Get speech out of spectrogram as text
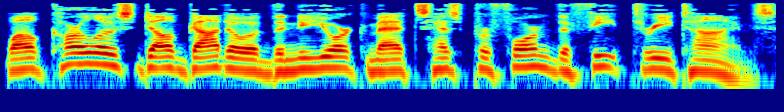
while Carlos Delgado of the New York Mets has performed the feat three times.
